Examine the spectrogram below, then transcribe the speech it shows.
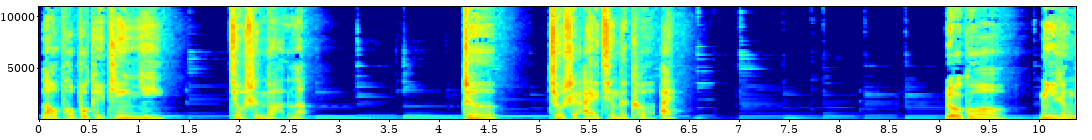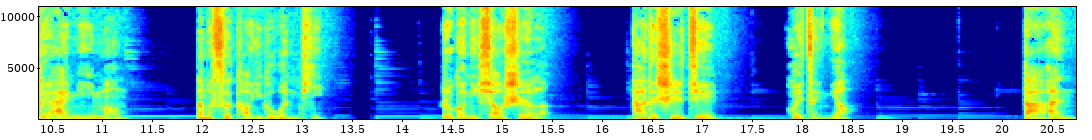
老婆不给添衣就是暖了。这，就是爱情的可爱。如果你仍对爱迷茫。”那么，思考一个问题：如果你消失了，他的世界会怎样？答案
